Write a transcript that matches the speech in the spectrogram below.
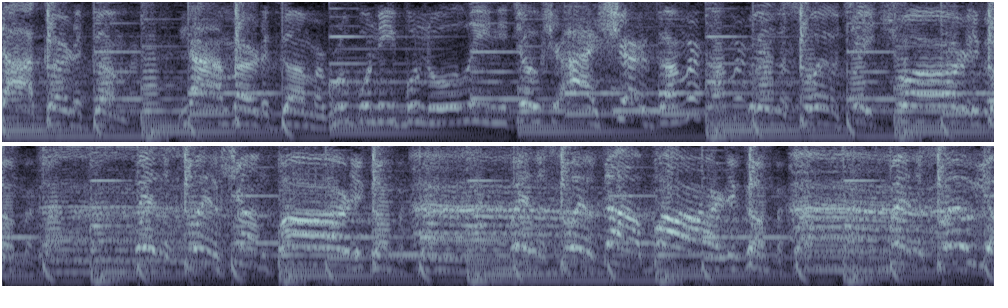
大个儿的哥们儿，纳闷儿的哥们儿，如果你不努力，你就是碍事儿，哥们儿。为了所有这圈儿的哥们儿，为了所有上班的哥们儿，为了所有大腕儿的哥们儿，为了所有有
